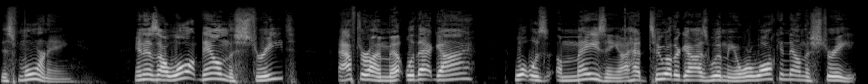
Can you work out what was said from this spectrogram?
this morning. And as I walked down the street after I met with that guy, what was amazing, I had two other guys with me, and we're walking down the street.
